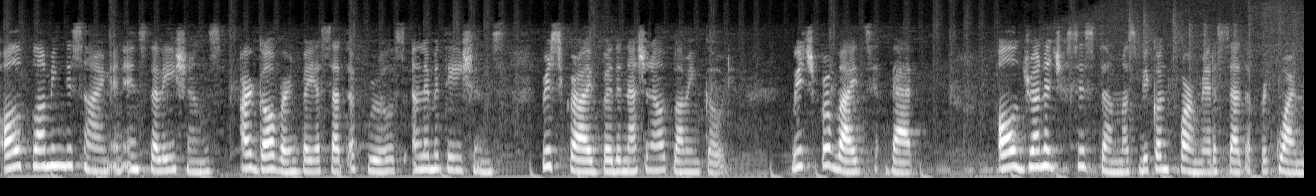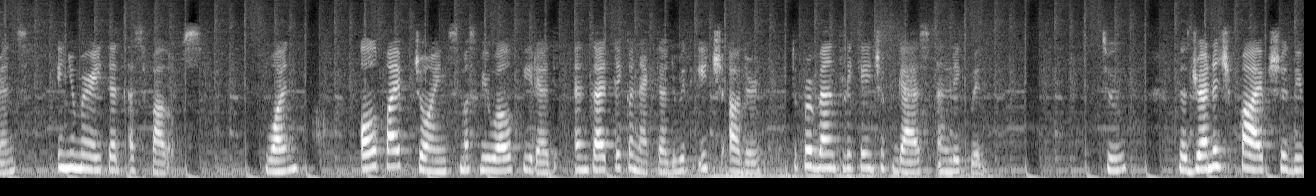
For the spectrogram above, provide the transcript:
all plumbing design and installations are governed by a set of rules and limitations prescribed by the National Plumbing Code, which provides that all drainage system must be conform with a set of requirements enumerated as follows. 1. All pipe joints must be well fitted and tightly connected with each other to prevent leakage of gas and liquid. 2. The drainage pipe should be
